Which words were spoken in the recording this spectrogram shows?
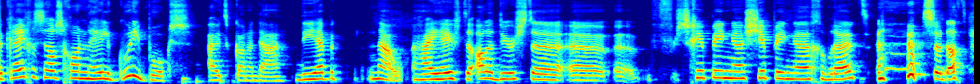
we kregen zelfs gewoon een hele goodiebox uit Canada. Die heb ik, nou, hij heeft de allerduurste uh, shipping, shipping gebruikt. zodat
